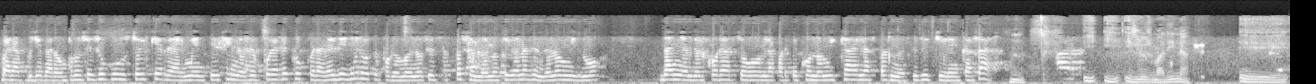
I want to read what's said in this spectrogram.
para llegar a un proceso justo y que realmente si no se puede recuperar el dinero, que por lo menos estas personas no sigan haciendo lo mismo, dañando el corazón, la parte económica de las personas que se quieren casar. Mm. Y, y, y Luz Marina, eh,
